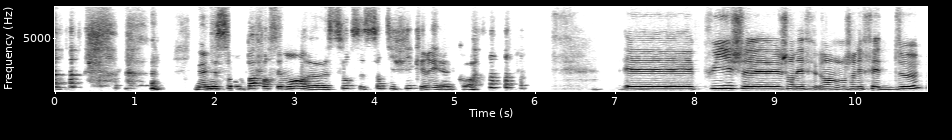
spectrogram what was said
Mais elles ne sont pas forcément sources scientifiques et réelles, quoi. et puis j'en ai j'en ai fait deux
